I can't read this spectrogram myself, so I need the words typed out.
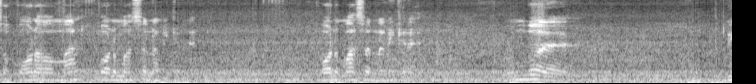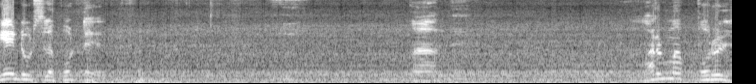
ஸோ போன மா போன மாதம் நினைக்கிறேன். போன மாதம் நினைக்கிறேன். ரொம்ப பிஹைண்ட் ரூட்ஸில் போட்டு ஆ, அந்த மர்ம பொருள்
